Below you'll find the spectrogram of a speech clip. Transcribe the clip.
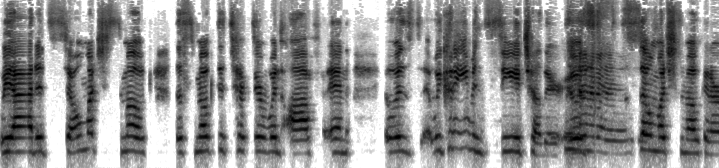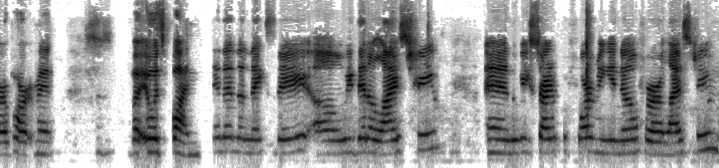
We added so much smoke, the smoke detector went off, and it was we couldn't even see each other. It was so much smoke in our apartment, but it was fun. And then the next day, uh, we did a live stream, and we started performing, you know, for our live stream.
